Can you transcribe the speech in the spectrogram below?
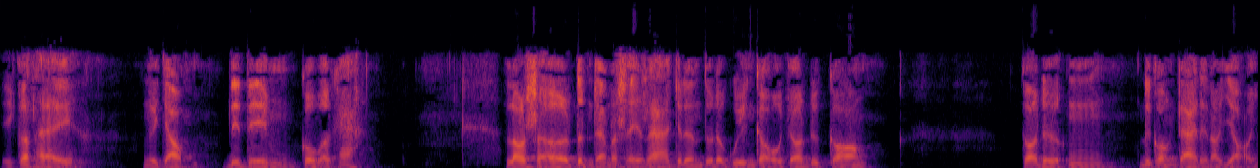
thì có thể người chồng đi tìm cô vợ khác. Lo sợ tình trạng đó xảy ra, cho nên tôi đã nguyện cầu cho đứa con có được ừ, đứa con trai để nói giỏi.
